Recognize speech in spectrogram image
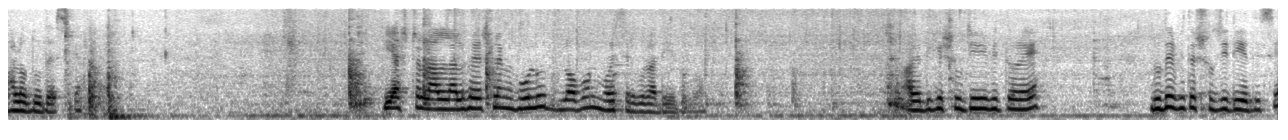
ভালো দুধ এসছে পেঁয়াজটা লাল লাল হয়ে আসলে আমি হলুদ, লবণ, মরিচের গুঁড়া দিয়ে দেবো। আর এদিকে সুজির ভিতরে, দুধের ভিতরে সুজি দিয়ে দিছি।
